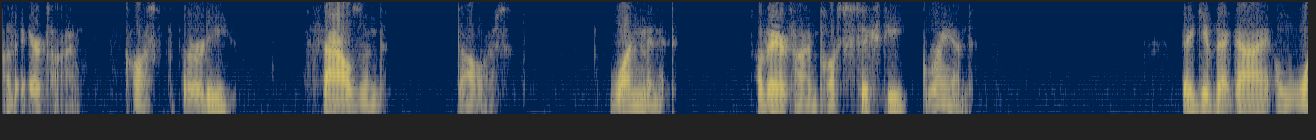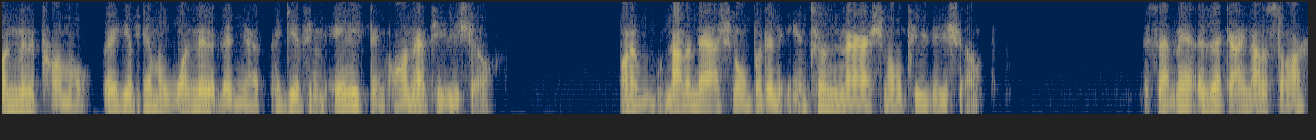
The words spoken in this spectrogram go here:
of airtime costs thirty thousand dollars. One minute of airtime costs sixty grand. They give that guy a one minute promo. They give him a one minute vignette. They give him anything on that TV show. On a not a national, but an international TV show. Is that man is that guy not a star?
